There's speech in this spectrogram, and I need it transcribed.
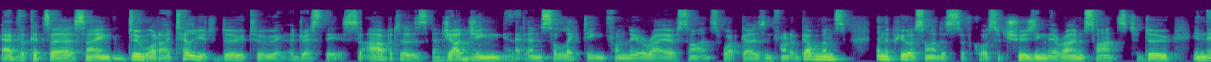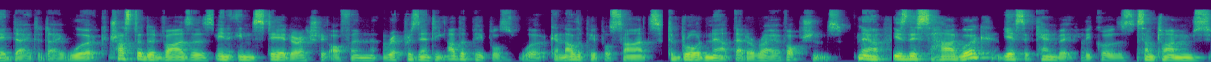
advocates are saying, do what I tell you to do to address this. Arbiters are judging and selecting from the array of science what goes in front of governments. And the pure scientists, of course, are choosing their own science to do in their day to day work. Trusted advisors in, instead are actually often representing other people's work and other people's science to broaden out that array of options. Now, is this hard work? It can be because sometimes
